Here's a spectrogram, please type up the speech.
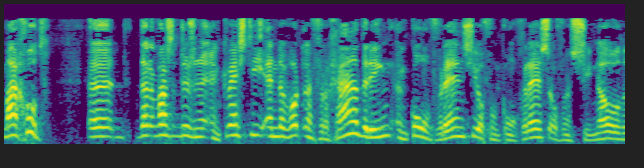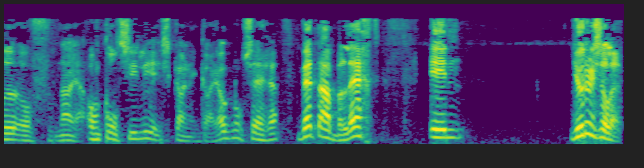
Maar goed, uh, daar was het dus een, een, kwestie en er wordt een vergadering, een conferentie of een congres of een synode of nou ja, een concilie, kan, kan je ook nog zeggen, werd daar belegd in Jeruzalem.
